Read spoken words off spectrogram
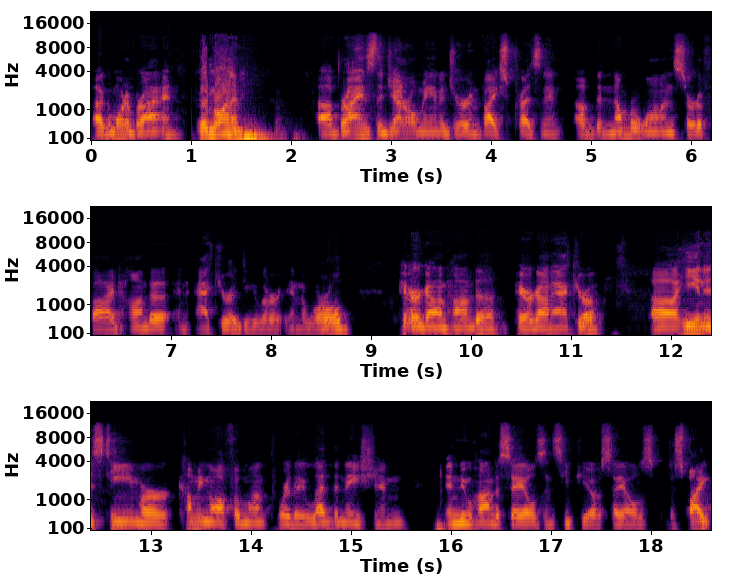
Uh, good morning, Brian. Good morning. Uh, Brian's the general manager and vice president of the number one certified Honda and Acura dealer in the world, Paragon Honda, Paragon Acura. Uh, he and his team are coming off a month where they led the nation in new Honda sales and CPO sales despite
